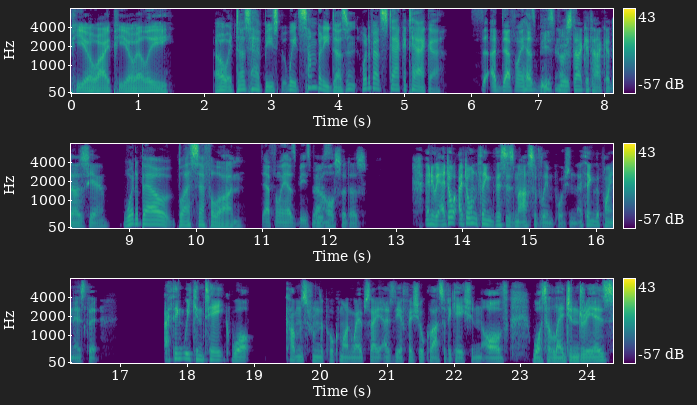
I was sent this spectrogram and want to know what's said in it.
P O I P O L E. Oh, it does have beast. But wait, somebody doesn't. What about Stakataka? S- uh, definitely has Beast No, Boost. Stakataka does, yeah. What about Blacephalon? definitely has Beast Boost. That also does. Anyway, I don't I don't think this is massively important. I think the point is that I think we can take what comes from the Pokemon website as the official classification of what a legendary is.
